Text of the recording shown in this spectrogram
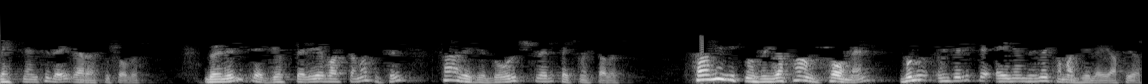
beklenti de yaratmış olur. Böylelikle gösteriye başlamak için sadece doğru kişileri seçmek kalır. Sahne hipnozu yapan showman bunu öncelikle eğlendirmek amacıyla yapıyor.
